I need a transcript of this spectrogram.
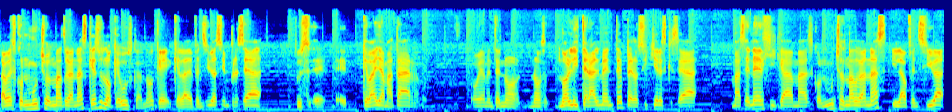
A veces con muchos más ganas, que eso es lo que buscas, ¿no? Que, la defensiva siempre sea, pues, eh, eh, que vaya a matar. Obviamente no, no, no literalmente, pero sí quieres que sea más enérgica, más con muchas más ganas y la ofensiva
